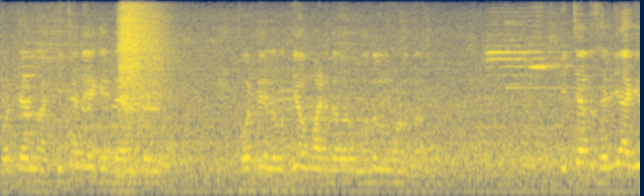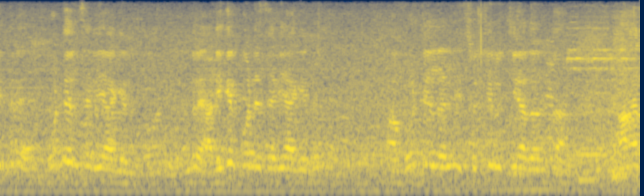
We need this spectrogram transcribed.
ಹೋಟೆಲ್ನ ಕಿಚನ್ ಹೇಗಿದೆ ಅಂತೇಳಿ ಹೋಟೆಲ್ ಉದ್ಯಮ ಮಾಡಿದವರು ಮೊದಲು ನೋಡೋದು ಕಿಚನ್ ಸರಿಯಾಗಿದ್ದರೆ ಹೋಟೆಲ್ ಸರಿಯಾಗಿರುತ್ತೆ ಅಂದರೆ ಅಡಿಗೆ ಕೋಣೆ ಸರಿಯಾಗಿದ್ದರೆ ಆ ಹೋಟೆಲಲ್ಲಿ ಶುಚಿ ರುಚಿಯಾದಂಥ ಆಹಾರ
